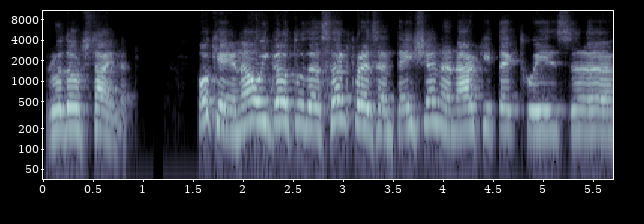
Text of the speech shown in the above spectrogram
Rudolf Steiner. Okay, now we go to the third presentation, an architect who is uh,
